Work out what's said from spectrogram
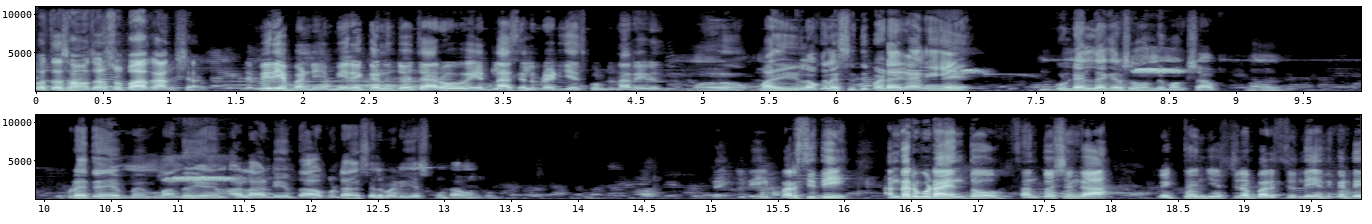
కొత్త సంవత్సరం శుభాకాంక్ష. అంటే మీరు చెప్పండి మీరు ఎక్కడి నుంచి వచ్చారు? ఎట్లా సెలబ్రేట్ చేసుకుంటున్నారు ఈరోజు? మేము మాది లోకల్ సిద్దిపేట కానీ గుండెల దగ్గర ఉంది మాకు షాప్. ఇప్పుడైతే మేము మందు ఏం అలాంటివి తాగకుండా సెలబ్రేట్ చేసుకుంటాం అనుకుంటాం అంటే ఇది పరిస్థితి. అందరూ కూడా ఎంతో సంతోషంగా వ్యక్తం చేస్తున్న పరిస్థితి. ఉంది ఎందుకంటే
